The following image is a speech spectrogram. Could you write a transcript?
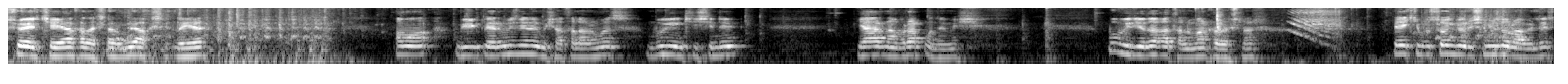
Şu erkeği arkadaşlar bu yakışıklıyı büyüklerimiz ne demiş atalarımız bugünkü işini yarına bırakma demiş. Bu videoda katalım arkadaşlar. Belki bu son görüşümüz olabilir.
